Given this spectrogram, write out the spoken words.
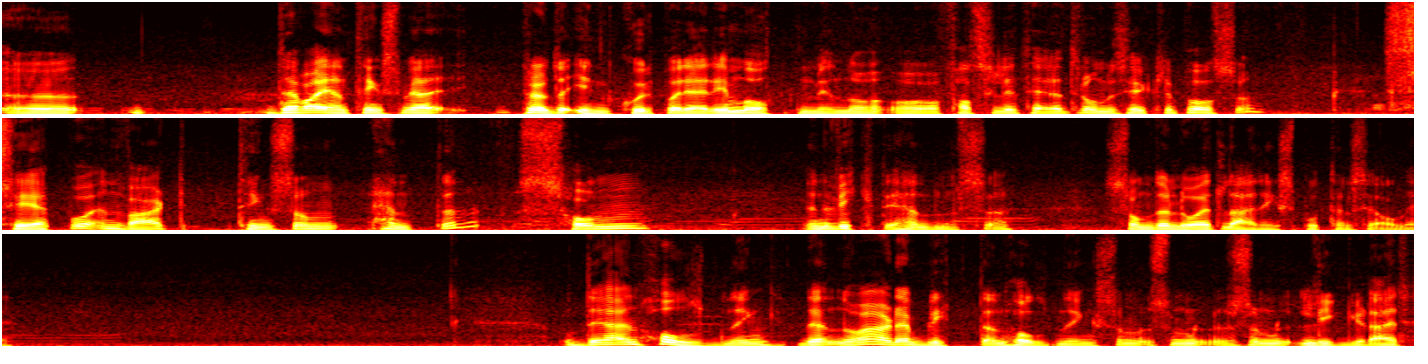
Uh, det var en ting som jeg prøvde å inkorporere i måten min å, å fasilitere trommesirkler på også. Se på enhver ting som hendte, som en viktig hendelse som det lå et læringspotensial i. Og Det er en holdning. Det, nå er det blitt en holdning som, som, som, ligger der.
